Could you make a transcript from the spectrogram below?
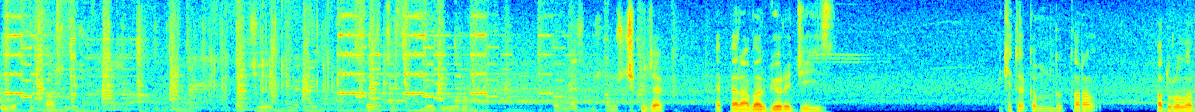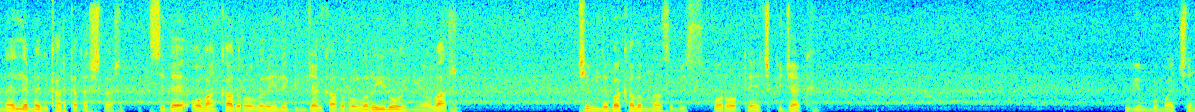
Liverpool karşılaşması maçı içerisinde diyorum. Nasıl bir sonuç çıkacak? Hep beraber göreceğiz. İki takımın da taraf kadrolarını ellemedik arkadaşlar. İkisi de olan kadrolarıyla, güncel kadrolarıyla oynuyorlar. Şimdi bakalım nasıl bir spor ortaya çıkacak. Bugün bu maçın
